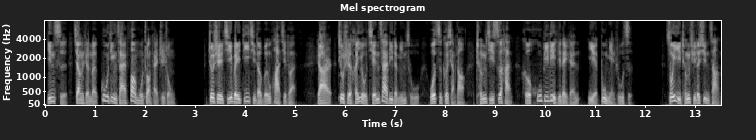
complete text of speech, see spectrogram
因此将人们固定在放牧状态之中，这是极为低级的文化阶段。然而，就是很有潜在力的民族，我此刻想到成吉思汗和忽必烈一类人，也不免如此。所以，成渠的殉葬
